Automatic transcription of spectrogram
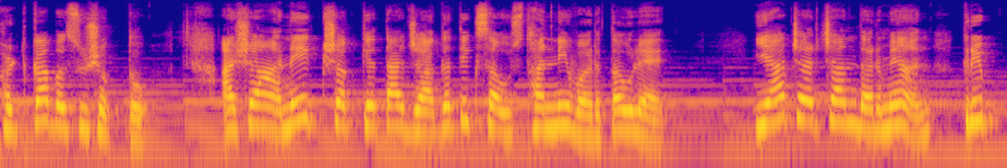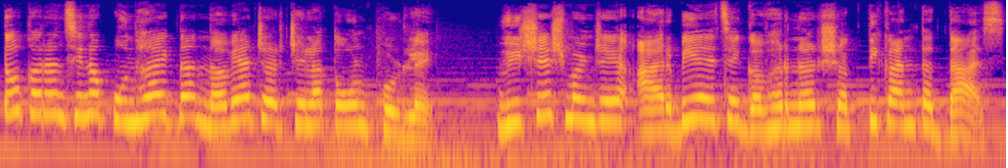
फटका बसू शकतो. अशा अनेक शक्यता जागतिक संस्थांनी वर्तवल्या आहेत. या चर्चांदरम्यान क्रिप्टोकरन्सीनं पुन्हा एकदा नव्या चर्चेला तोंड फोडलंय. विशेष म्हणजे आरबीआयचे गव्हर्नर शक्तिकांत दास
